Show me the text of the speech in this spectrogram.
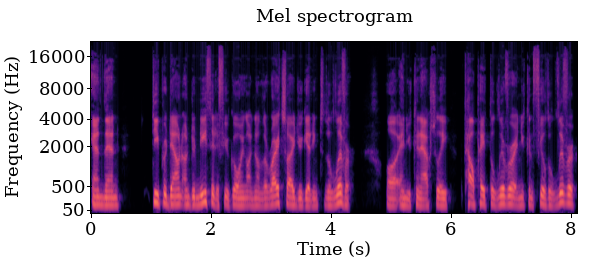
and then deeper down underneath it, if you're going on, on the right side, you're getting to the liver. Uh, and you can actually palpate the liver and you can feel the liver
